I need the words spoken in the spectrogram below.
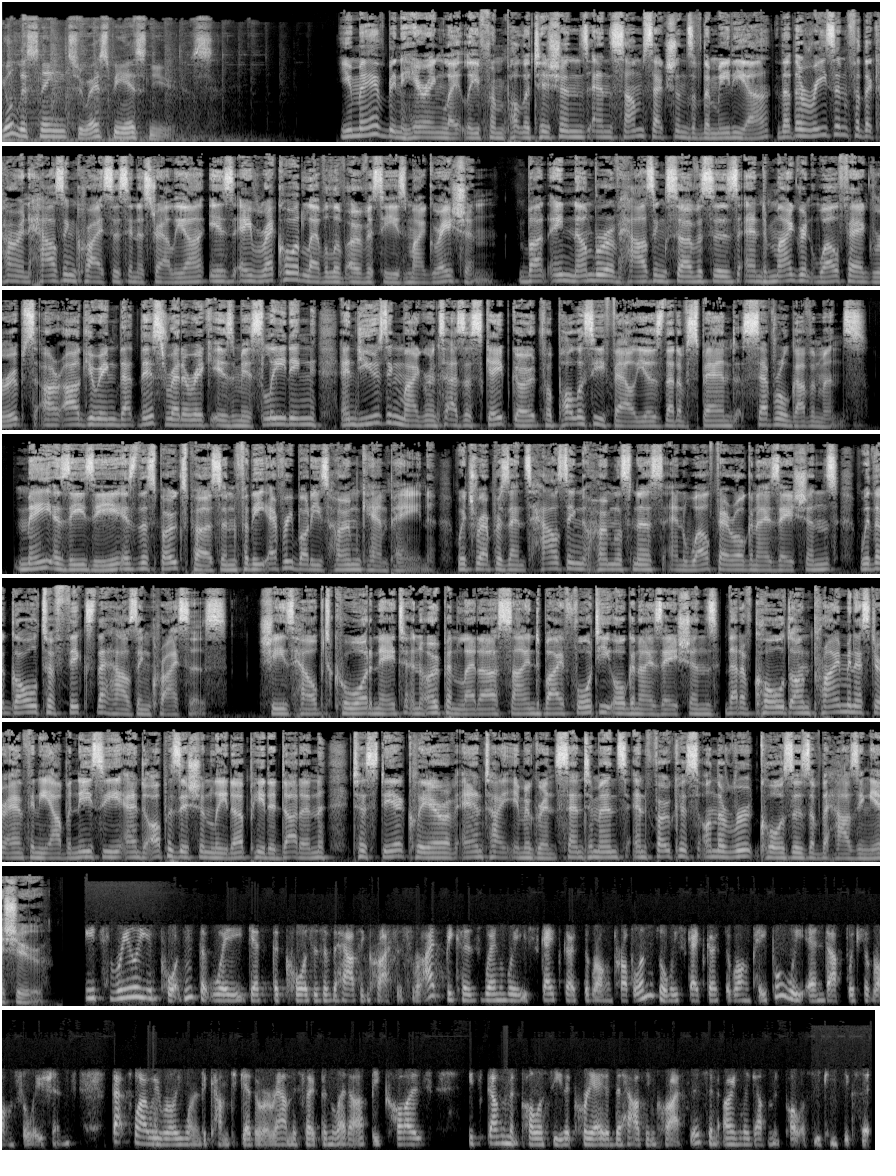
You're listening to SBS News. You may have been hearing lately from politicians and some sections of the media that the reason for the current housing crisis in Australia is a record level of overseas migration. But a number of housing services and migrant welfare groups are arguing that this rhetoric is misleading and using migrants as a scapegoat for policy failures that have spanned several governments. Maiy Azize is the spokesperson for the Everybody's Home campaign, which represents housing, homelessness, and welfare organizations with a goal to fix the housing crisis. She's helped coordinate an open letter signed by 40 organizations that have called on Prime Minister Anthony Albanese and opposition leader Peter Dutton to steer clear of anti-immigrant sentiments and focus on the root causes of the housing issue it's really important that we get the causes of the housing crisis right because when we scapegoat the wrong problems or we scapegoat the wrong people, we end up with the wrong solutions. That's why we really wanted to come together around this open letter because it's government policy that created the housing crisis and only government policy can fix it.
